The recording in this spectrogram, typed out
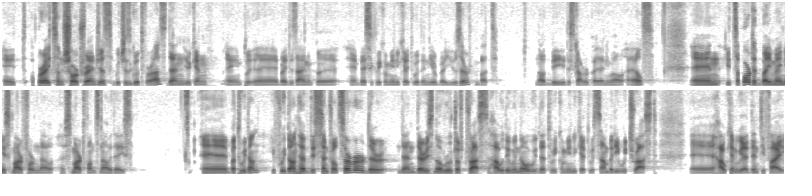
it operates on short ranges, which is good for us. Then you can, uh, uh, by design, basically communicate with a nearby user, but not be discovered by anyone else. And it's supported by many smartphone now, smartphones nowadays. Uh, but we don't, if we don't have this central server, there, then there is no root of trust. How do we know that we communicate with somebody we trust? Uh, how can we identify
